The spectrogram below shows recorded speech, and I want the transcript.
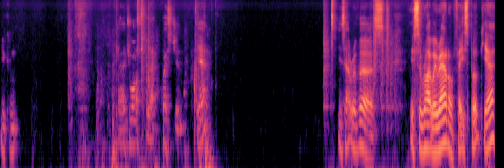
you can. Glad you asked for that question. Yeah. Is that reversed? It's the right way around on Facebook. Yeah.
